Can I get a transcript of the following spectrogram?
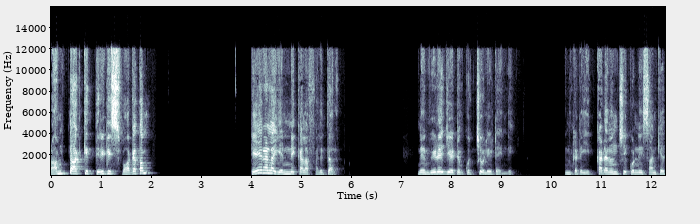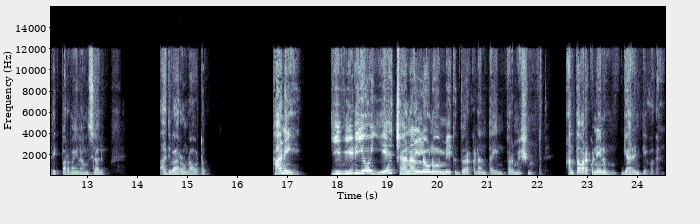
రామ్టాక్కి తిరిగి స్వాగతం. కేరళ ఎన్నికల ఫలితాలు. నేను వీడియో చేయటం కొంచెం లేట్ అయింది. ఎందుకంటే ఇక్కడ నుంచి కొన్ని సాంకేతిక పరమైన అంశాలు ఆదివారం రావటం. కానీ ఈ వీడియో ఏ ఛానల్లోనూ మీకు దొరకనంత ఇన్ఫర్మేషన్ ఉంటుంది. అంతవరకు నేను గ్యారంటీ ఇవ్వగలను.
